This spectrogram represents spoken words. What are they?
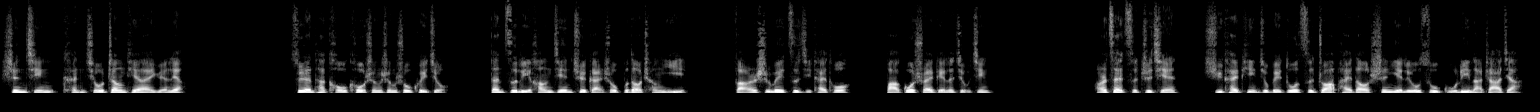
深情恳求张天爱原谅。虽然他口口声声说愧疚，但字里行间却感受不到诚意，反而是为自己开脱，把锅甩给了酒精。而在此之前，徐开聘就被多次抓拍到深夜留宿古力娜扎家。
